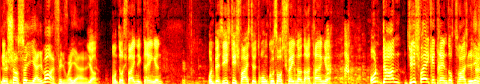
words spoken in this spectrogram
Le chancelier familialement a fait le voyage. Ja, und durch Vereinigtringen. Und weiß, der aus und Les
